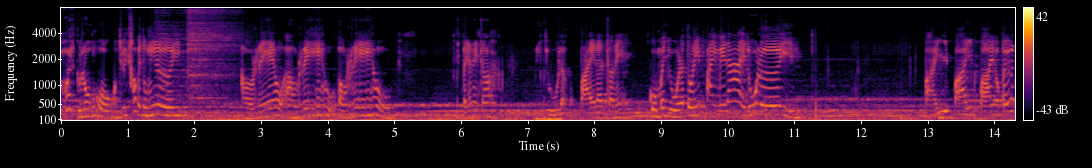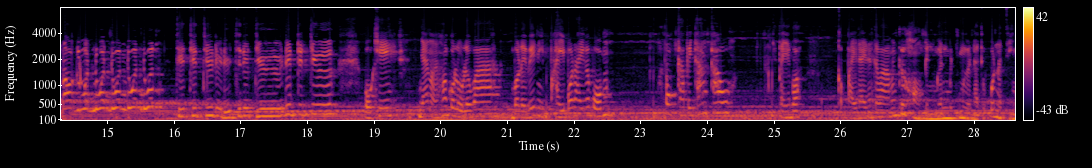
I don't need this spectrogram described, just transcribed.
เฮ้ยกูโลงอกกูจะไปเข้าไปตรงนี้เลย เอาเร็วเอาเร็วเอาเร็วไปยังไงต่อไม่อยู่แล้วกูไปแล้วตอนนี้ กูไม่อยู่แล้วตัวนี้ไปไม่ได้รู้เลย ไปไปไปออกไปข้างนอกด่วนด่วนด่วนด่วนด่วนจืดจืดจืดจืดจืดจืดจืดจืดจืดโอเคย่าหน่อยห้องก็รู้เลยว่า บริเวณนี้ไปบ่ได้ครับผม ต้องกลับไปทางเก่าไปบ่ก็ไปได้นะแต่ว่ามันคือห้องเป็นเหมือนมืดๆนะทุกคนนะจริง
